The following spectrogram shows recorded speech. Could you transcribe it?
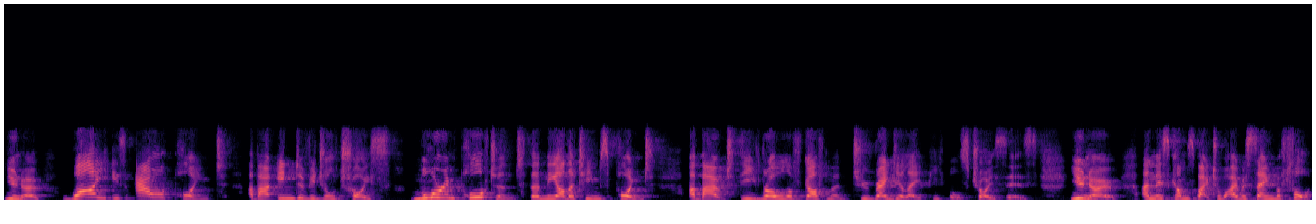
you know, why is our point about individual choice more important than the other team's point about the role of government to regulate people's choices, you know, and this comes back to what I was saying before.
